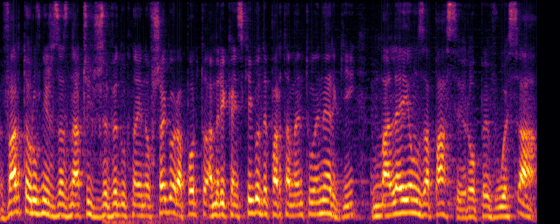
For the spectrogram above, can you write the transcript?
Warto również zaznaczyć, że według najnowszego raportu amerykańskiego Departamentu Energii maleją zapasy ropy w USA.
